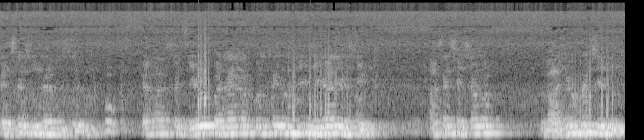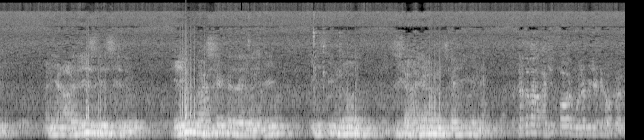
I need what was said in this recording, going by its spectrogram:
त्याचं सुद्धा नसतं हो. त्याला असं देव बनायला कोणते म्हणजे निघाले होते आता त्याच्यावर भाजपचे लोक आणि एसचे लोक हे भाष्य करायला लागले याची नोंद शहाण्या माणसांनी घ्यावी अजित पवार गुलाबी जॅकेट वापरायला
